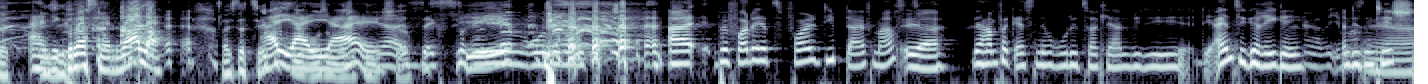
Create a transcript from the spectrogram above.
Der, eine große Rolle. das ist tatsächlich Ei, die ei, ei. Ja, es ist extrem Rosamunde. äh, bevor du jetzt voll Deep Dive machst, Ja. wir haben vergessen, dem Rudi zu erklären, wie die, die einzige Regel an diesem Tisch,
